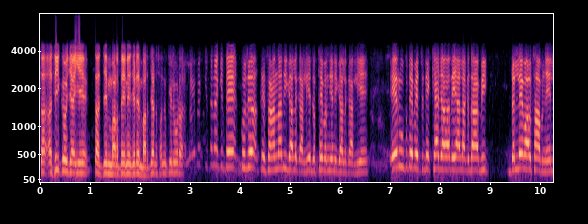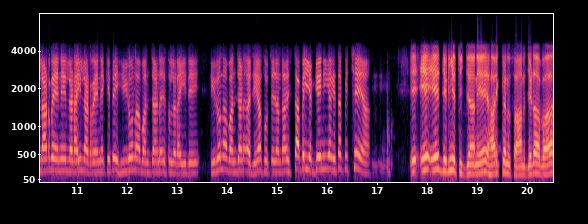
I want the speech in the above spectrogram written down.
ਤਾਂ ਅਸੀਂ ਕਿਉਂ ਜਾਈਏ? ਤਾਂ ਜੇ ਮਰਦੇ ਨੇ, ਜਿਹੜੇ ਮਰ ਜਾਣ, ਸਾਨੂੰ ਕੀ ਲੋੜ ਆ? ਲੱਗਦਾ ਕਿਤੇ ਨਾ ਕਿਤੇ ਕੁਝ ਕਿਸਾਨਾਂ ਦੀ ਗੱਲ ਕਰ ਲਈਏ, ਜਥੇਬੰਦੀਆਂ ਦੀ ਗੱਲ ਕਰ ਲਈਏ, ਇਹ ਰੂਪ ਦੇ ਵਿੱਚ ਦੇਖਿਆ ਜਾ ਰਿਹਾ ਲੱਗਦਾ ਵੀ ਡੱਲੇਵਾਲ ਸਾਹਿਬ ਨੇ ਲੜ ਰਹੇ ਨੇ, ਲੜਾਈ ਲੜ ਰਹੇ ਨੇ, ਕਿਤੇ ਹੀਰੋ ਨਾ ਬਣ ਜਾਣ ਇਸ ਲੜਾਈ ਦੇ, ਹੀਰੋ ਨਾ ਬਣ ਜਾਣ ਅਜਿਹਾ ਸੋਚਿਆ ਜਾਂਦਾ, ਇਸ ਤਾਂ ਭਈ ਅੱਗੇ ਨਹੀਂ ਆ ਇਸ ਤਾਂ ਪਿੱਛੇ ਆ। ਇਹ ਇਹ ਇਹ ਜਿਹੜੀਆਂ ਚੀਜ਼ਾਂ ਨੇ ਹਰ ਇੱਕ ਇਨਸਾਨ ਜਿਹੜਾ ਵਾ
